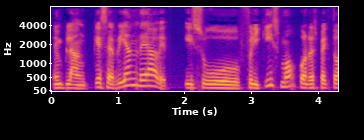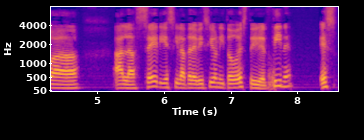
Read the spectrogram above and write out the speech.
En plan, que se rían de Abed y su friquismo con respecto a, a las series y la televisión y todo esto y el cine, es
